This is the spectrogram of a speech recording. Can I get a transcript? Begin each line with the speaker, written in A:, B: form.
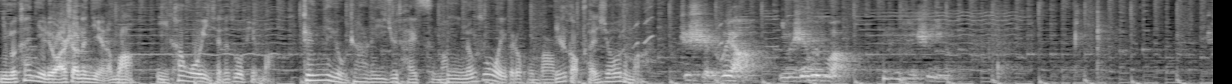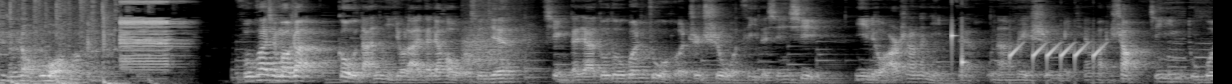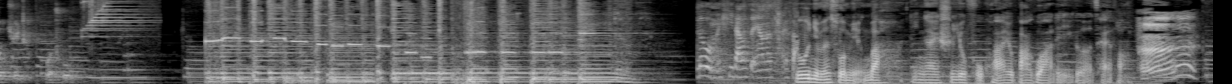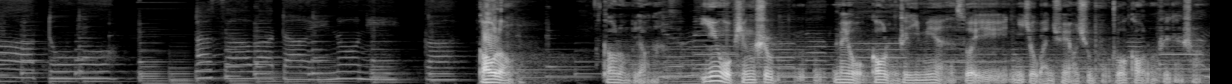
A: 你们看《逆流而上的你》了吗？你看过我以前的作品吗？真的有这样的一句台词吗？你能送我一个这红包？你是搞传销的吗？这谁会啊？你们谁会做啊？你是一个，这能饶过我吗？浮夸情报站，够胆你就来！大家好，我是孙坚，请大家多多关注和支持我自己的新戏《逆流而上的你》，在湖南卫视每天晚上金鹰独播剧场播出。如你们所明吧，应该是又浮夸又八卦的一个采访。高冷，高冷比较难，因为我平时没有高冷这一面，所以你就完全要去捕捉高冷这件事儿。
